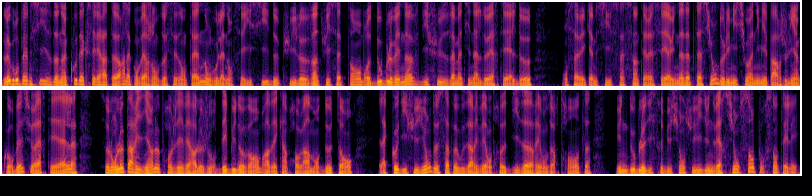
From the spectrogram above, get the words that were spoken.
Le groupe M6 donne un coup d'accélérateur à la convergence de ses antennes. On vous l'annonçait ici. Depuis le 28 septembre, W9 diffuse la matinale de RTL2. On savait qu'M6 s'intéressait à une adaptation de l'émission animée par Julien Courbet sur RTL. Selon Le Parisien, le projet verra le jour début novembre avec un programme en deux temps. La codiffusion de Ça peut vous arriver entre 10h et 11h30. Une double distribution suivie d'une version 100% télé.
